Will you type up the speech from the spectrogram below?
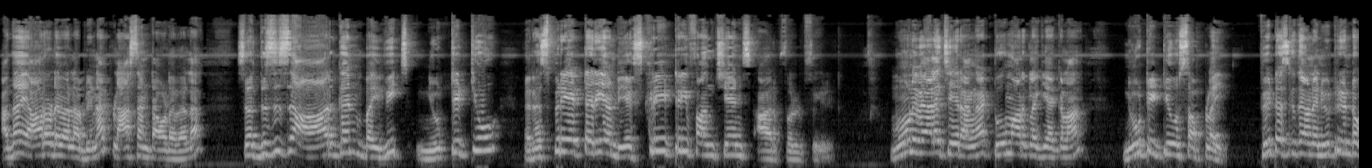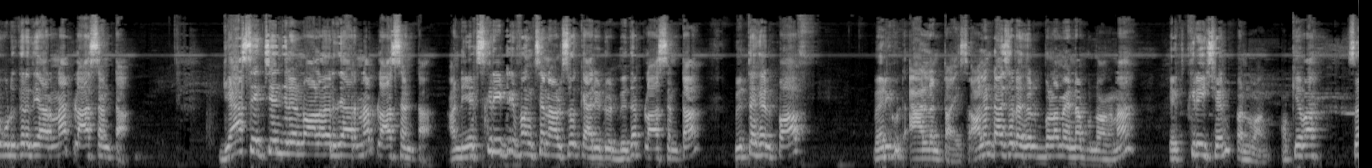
அதான் யாரோட வேலை அப்படின்னா பிளாசண்டாவோட வேலை. So this is a organ by which nutritive respiratory and excretory functions are fulfilled மூணு வேலை செய்கிறாங்க டூ மார்க்கில் கேட்கலாம். நியூட்ரிட்டிவ் சப்ளை ஃபீட்டஸ்க்கு தேவையான நியூட்ரியண்ட்டை கொடுக்குறது யாருன்னா பிளாசண்டா கேஸ் எக்ஸ்சேஞ்சில் இன்வால்வ் ஆகிறது யாருன்னா placenta and excretory function also carried out with placenta with the help of very good allantois ஆலன்டாய்ஸோட ஹெல்ப் மூலமாக என்ன பண்ணுவாங்கன்னா excretion பண்ணுவாங்க. ஓகேவா so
